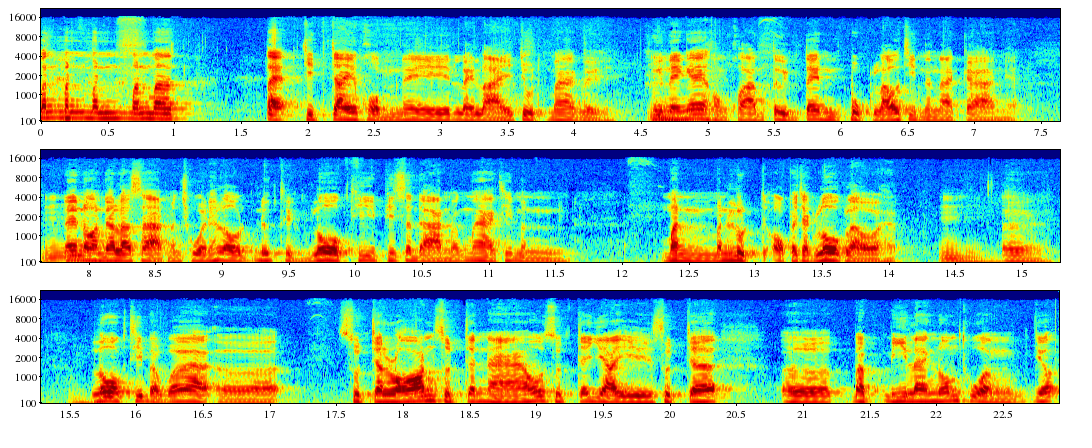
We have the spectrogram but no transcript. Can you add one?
มันมันมันมันมาแตะจิตใจผมในหลาย ๆ จุดมากเลย คือในแง่ของความตื่นเต้นปลุกเร้าจินตนาการเนี่ยแน่นอนดาราศาสตร์มันชวนให้เรานึกถึงโลกที่พิสดารมาก ๆ ที่มันมันมันหลุดออกไปจากโลกเราอะครับ อืม เออโลกที่แบบว่าเออ สุดจะร้อนสุดจะหนาว สุดจะใหญ่ สุดจะเออแบบมีแรงโน้มถ่วงเยอะ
